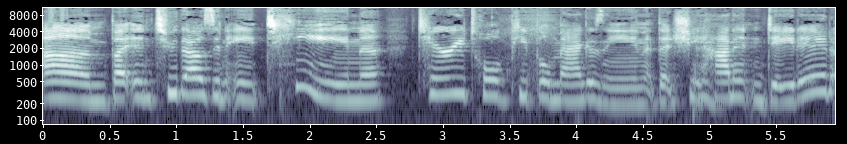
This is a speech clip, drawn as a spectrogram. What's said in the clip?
Um, but in 2018, Terri told People magazine that she hadn't dated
